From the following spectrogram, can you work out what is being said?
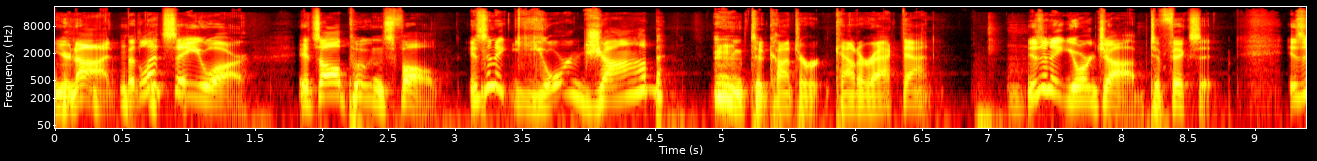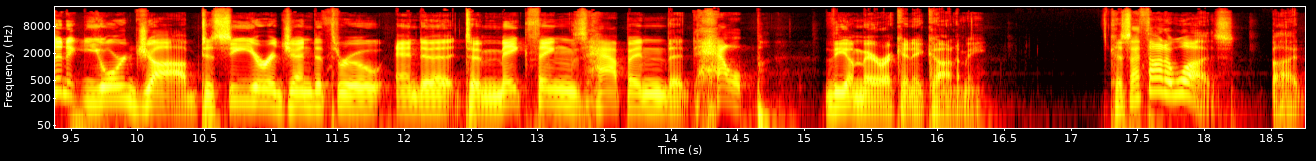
You're not, but let's say you are. It's all Putin's fault. Isn't it your job to counter- counteract that? Isn't it your job to fix it? Isn't it your job to see your agenda through and to, to make things happen that help the American economy? Because I thought it was, but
